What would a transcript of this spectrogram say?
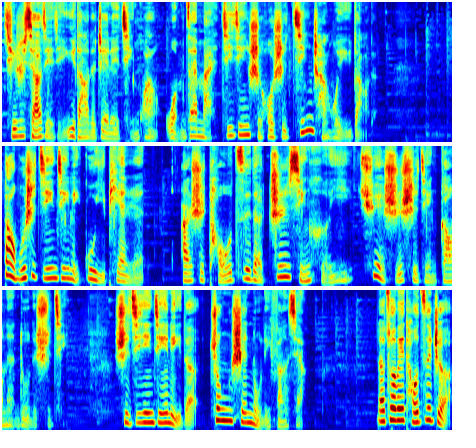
其实小姐姐遇到的这类情况，我们在买基金时候是经常会遇到的，倒不是基金经理故意骗人。而是投资的知行合一，确实是件高难度的事情，是基金经理的终身努力方向。那作为投资者，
